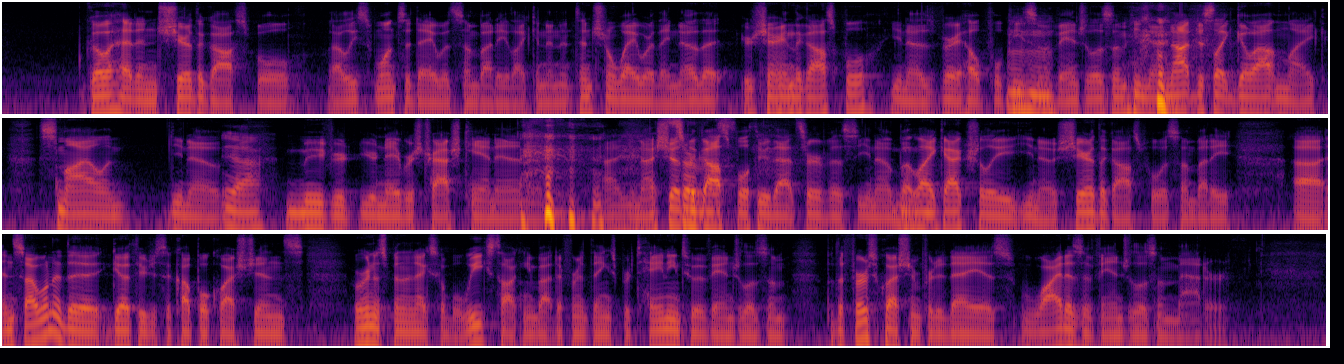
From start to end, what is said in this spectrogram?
go ahead and share the gospel at least once a day with somebody, like in an intentional way where they know that you're sharing the gospel. You know, is a very helpful piece mm-hmm. of evangelism. You know, not just like go out and like smile and you know, yeah. move your, your neighbor's trash can in. And, uh, you know, I share the gospel through that service, you know, but mm-hmm. like actually, you know, share the gospel with somebody. Uh, and so I wanted to go through just a couple questions. We're going to spend the next couple weeks talking about different things pertaining to evangelism. But the first question for today is why does evangelism matter?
